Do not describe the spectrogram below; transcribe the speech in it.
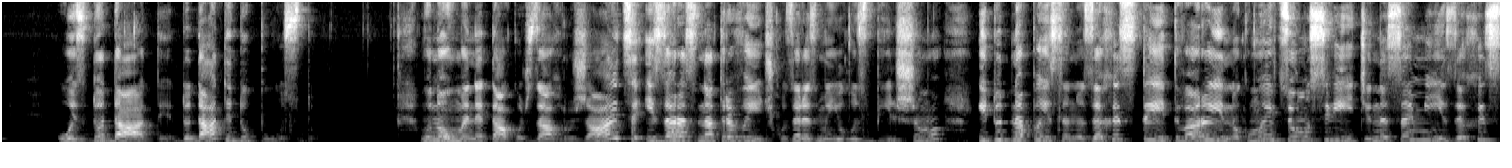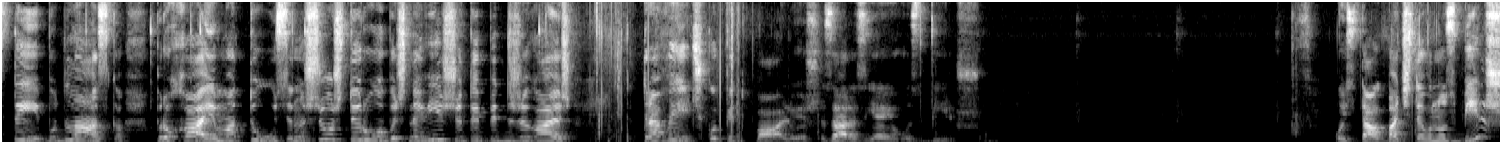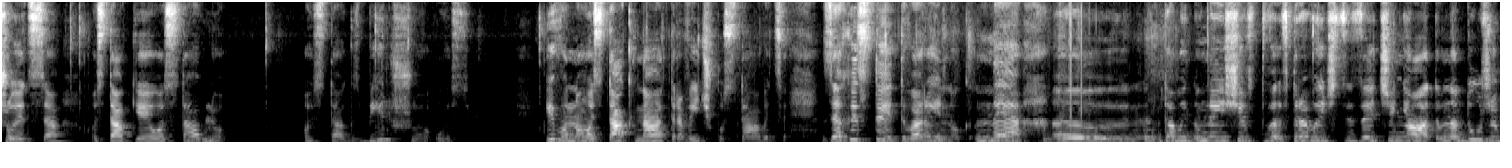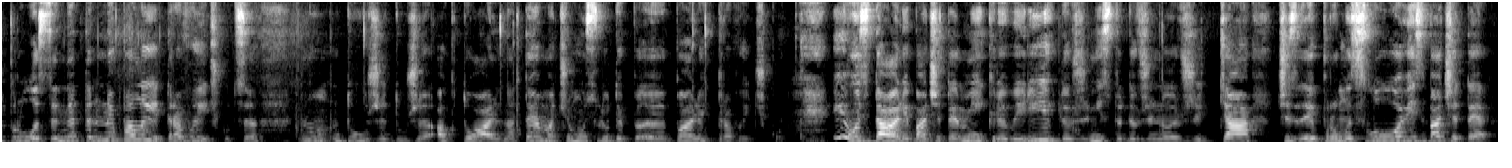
ось додати, додати до посту. Воно в мене також загружається. І зараз на травичку, зараз ми його збільшимо. І тут написано: захисти тваринок, ми в цьому світі не самі, захисти, будь ласка, прохає матуся. Ну що ж ти робиш? Навіщо ти піджигаєш травичку, підпалюєш? Зараз я його збільшу. Ось так, бачите, воно збільшується. Ось так я його ставлю. Ось так збільшую, ось. І воно ось так на травичку ставиться. Захисти тваринок, не е, там у неї ще в травичці зайченята, вона дуже просить, не, не пали травичку. Це ну, дуже-дуже актуальна тема, чомусь люди е, палять травичку. І ось далі, бачите, мій кривий ріг, місто довжиною життя, промисловість, бачите?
